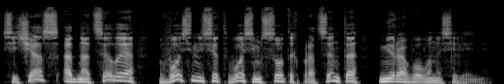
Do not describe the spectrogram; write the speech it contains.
сейчас 1,88% мирового населения.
